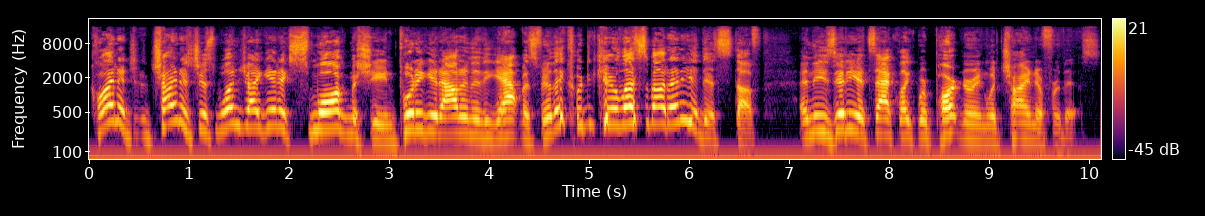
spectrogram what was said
Climate, China's just one gigantic smog machine putting it out into the atmosphere. They couldn't care less about any of this stuff. And these idiots act like we're partnering with China for this.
